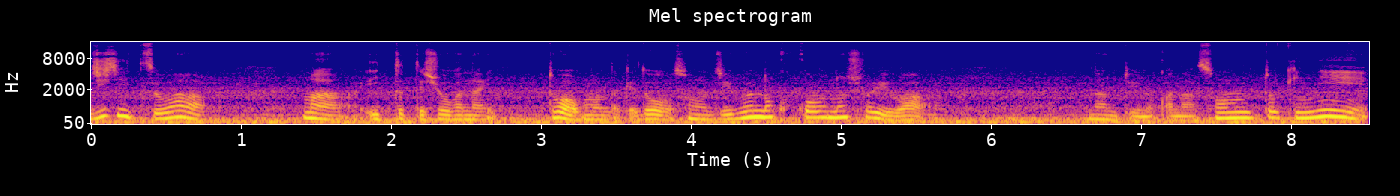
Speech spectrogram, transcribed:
事実はまあ言ったってしょうがないとは思うんだけどその自分の心の処理は何て言うのかな。その時に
